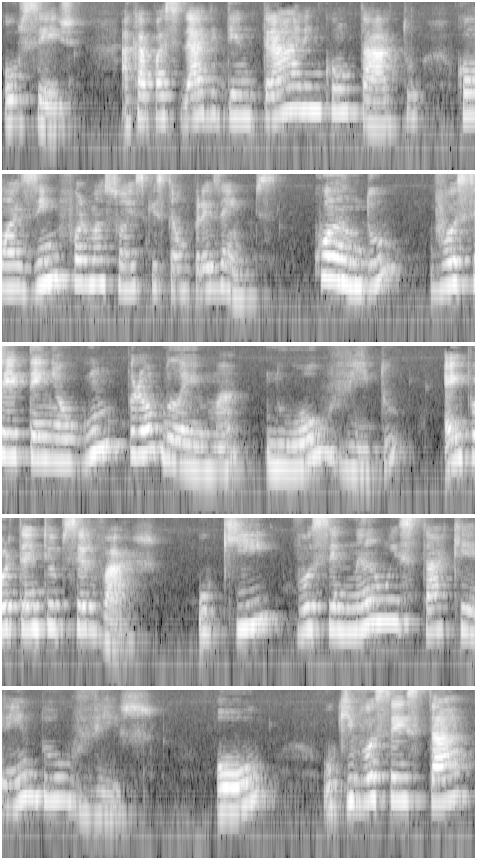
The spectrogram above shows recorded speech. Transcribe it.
ou seja, a capacidade de entrar em contato com as informações que estão presentes. Quando você tem algum problema no ouvido, é importante observar o que você não está querendo ouvir ou o que você está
